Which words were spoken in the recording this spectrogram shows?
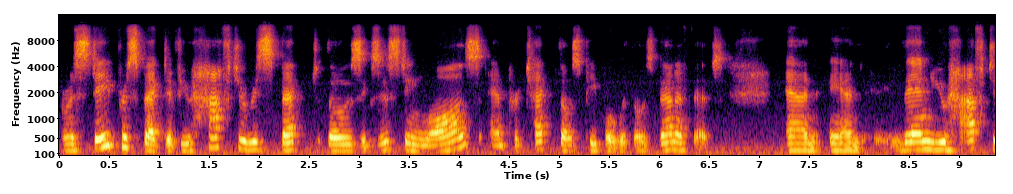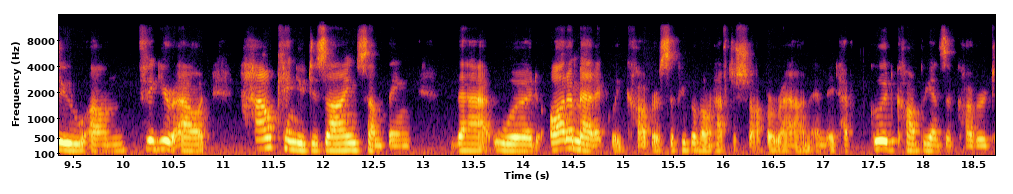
From a state perspective, you have to respect those existing laws and protect those people with those benefits. And, and then you have to um, figure out how can you design something that would automatically cover so people don't have to shop around and they'd have good comprehensive coverage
